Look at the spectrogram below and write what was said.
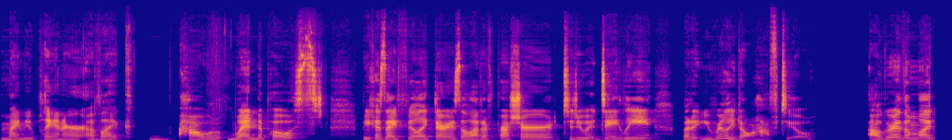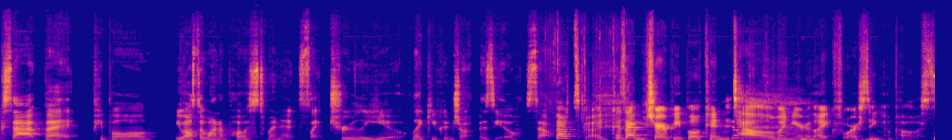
my new planner of like how when to post because I feel like there is a lot of pressure to do it daily, but it, you really don't have to. Algorithm likes that, but people you also want to post when it's like truly you, like you can show up as you. So that's good because I'm sure people can tell when you're like forcing a post.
